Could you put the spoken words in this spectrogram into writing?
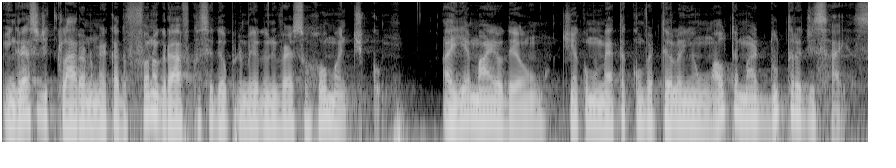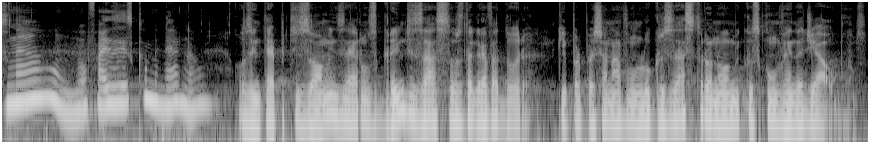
O ingresso de Clara no mercado fonográfico se deu por meio do universo romântico. A EMI Odeon tinha como meta convertê-lo em um Altemar Dutra de saias. Não, não faz isso com a mulher, não. Os intérpretes homens eram os grandes astros da gravadora, que proporcionavam lucros astronômicos com venda de álbuns.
